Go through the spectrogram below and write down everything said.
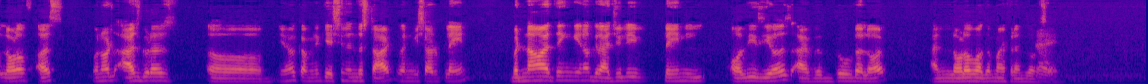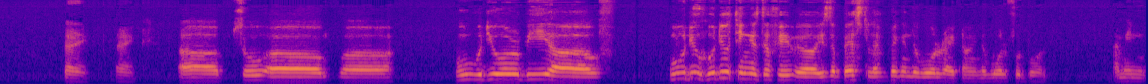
a lot of us were not as good as uh, you know communication in the start when we started playing. But now I think you know gradually playing all these years I've improved a lot, and a lot of other my friends also. Right. Right, right. Uh, so, uh, uh, who would you be? Uh, who would you who do you think is the fav- uh, is the best left back in the world right now in the world football? I mean,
